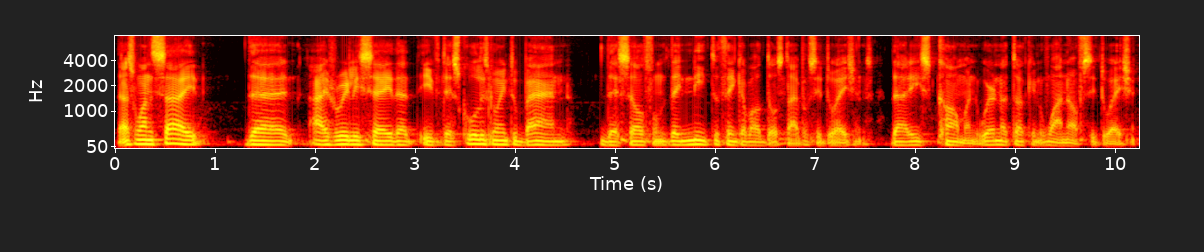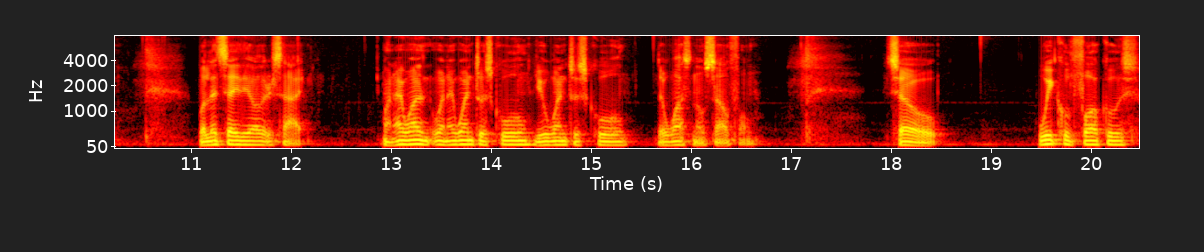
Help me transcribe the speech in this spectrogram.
That's one side that I really say that if the school is going to ban the cell phones, they need to think about those type of situations. That is common. We're not talking one-off situation. But let's say the other side. When I went when I went to school, you went to school, there was no cell phone. So we could focus.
